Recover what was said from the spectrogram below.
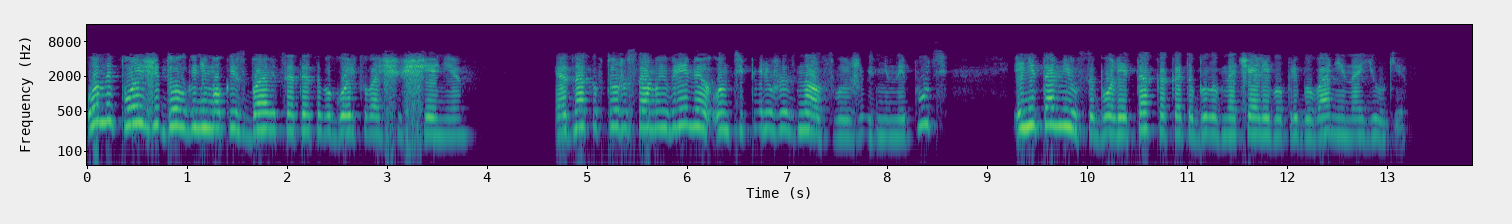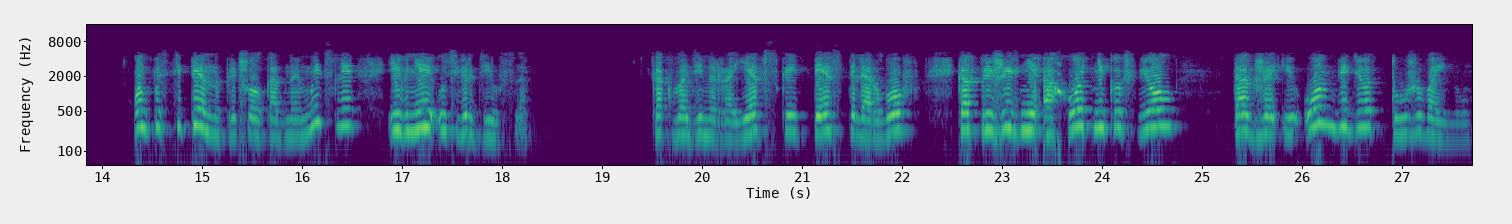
Он и позже долго не мог избавиться от этого горького ощущения. И однако в то же самое время он теперь уже знал свой жизненный путь и не томился более так, как это было в начале его пребывания на юге. Он постепенно пришел к одной мысли и в ней утвердился. Как Владимир Раевский, Пестель, Орлов, как при жизни охотников вел, так же и он ведет ту же войну.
